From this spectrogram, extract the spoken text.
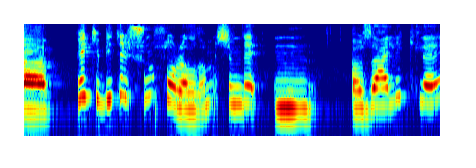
Ee, peki bir de şunu soralım. Şimdi özellikle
